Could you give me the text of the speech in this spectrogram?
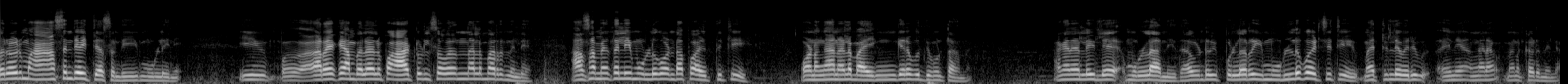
ഓരോരു മാസിന്റെ വ്യത്യാസമുണ്ട് ഈ മുള്ളിന്. ഈ അറയൊക്കെ അമ്പലം പാട്ടുത്സവം എന്നെല്ലാം പറയുന്നില്ലേ ആ സമയത്തെല്ലാം ഈ മുള്ളു കൊണ്ടാൽ പഴുത്തിട്ട് ഉണങ്ങാനെല്ലാം ഭയങ്കര ബുദ്ധിമുട്ടാണ്. അങ്ങനെയെല്ലാം ഇല്ലേ മുള്ളാന്ന്. ഇത് അതുകൊണ്ട് ഈ പിള്ളേർ ഈ മുള്ള് പഠിച്ചിട്ട് മറ്റുള്ളവർ അതിന് അങ്ങനെ മെനക്കെടുന്നില്ല.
